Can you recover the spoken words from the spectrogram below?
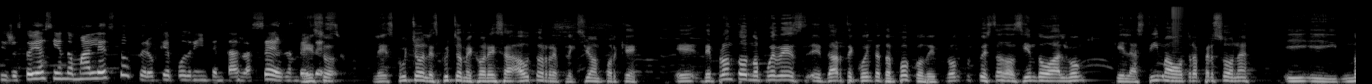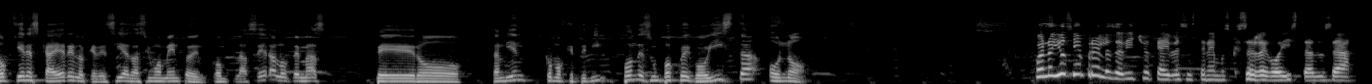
estoy haciendo mal esto, pero ¿qué podría intentar hacer en vez eso, de eso? Le escucho, le escucho mejor esa autorreflexión, porque eh, de pronto no puedes eh, darte cuenta tampoco, de pronto tú estás haciendo algo que lastima a otra persona y, no quieres caer en lo que decías hace un momento, en complacer a los demás, pero también como que te pones un poco egoísta o no. Bueno, yo siempre les he dicho que hay veces tenemos que ser egoístas, o sea,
